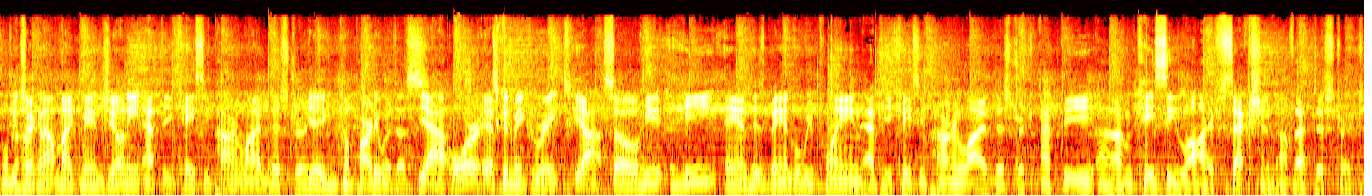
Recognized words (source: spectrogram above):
we'll be Uh-huh. checking out Mike Mangione at the KC Power and Light District. Yeah, you can come party with us. Yeah, or it's going to be great. yeah, so he he and his band will be playing at the KC Power and Light District at the um, KC Live section of that district.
